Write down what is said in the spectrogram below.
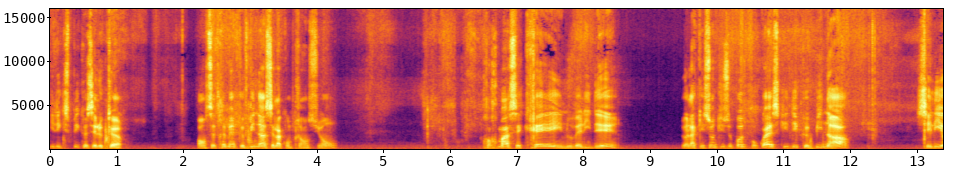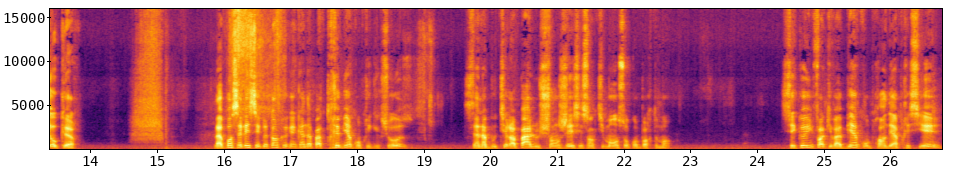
il explique que c'est le cœur. On sait très bien que Bina, c'est la compréhension. Chokhmah, c'est créer une nouvelle idée. Donc la question qui se pose, pourquoi est-ce qu'il dit que Bina, c'est lié au cœur? La réponse, elle est, c'est que quand quelqu'un n'a pas très bien compris quelque chose, ça n'aboutira pas à lui changer ses sentiments ou son comportement. C'est qu'une fois qu'il va bien comprendre et apprécier,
